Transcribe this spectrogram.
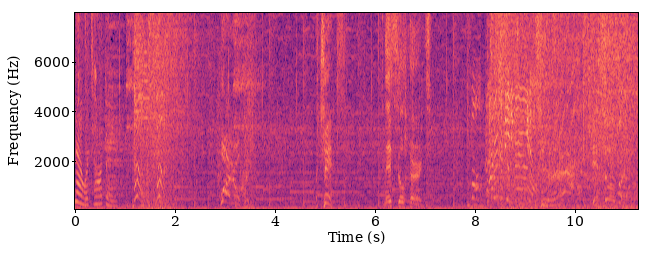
Now we're talking. Wide open. A chance. This'll hurt. Activating skill. It's over.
